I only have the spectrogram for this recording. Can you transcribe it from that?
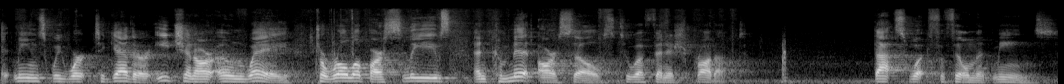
It means we work together, each in our own way, to roll up our sleeves and commit ourselves to a finished product. That's what fulfillment means.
